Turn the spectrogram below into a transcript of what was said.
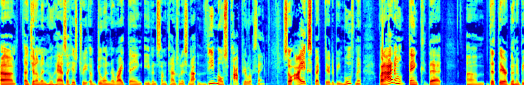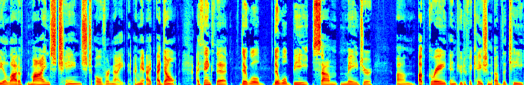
uh, a gentleman who has a history of doing the right thing, even sometimes when it's not the most popular thing. So I expect there to be movement, but I don't think that um, that there are going to be a lot of minds changed overnight. I mean, I, I don't. I think that there will there will be some major um, upgrade and beautification of the T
